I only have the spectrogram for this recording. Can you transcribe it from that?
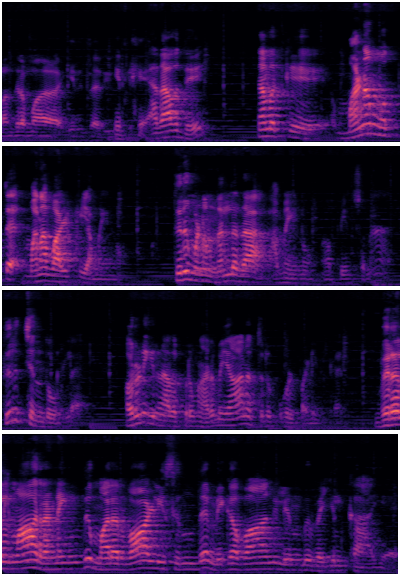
மந்திரமா இது சார் இது. இருக்கு. அதாவது நமக்கு மனமொத்த மன வாழ்க்கை அமையணும். திருமணம் நல்லதா அமையணும் அப்படின்னு சொன்னா திருச்செந்தூர்ல அருணகிரிநாத பெருமன் அருமையான திருப்புகழ் பாடியிருக்கார். விரல் மாறணைந்து மலர் வாழி சிந்த மிகவானில் என்று வெயில் காய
